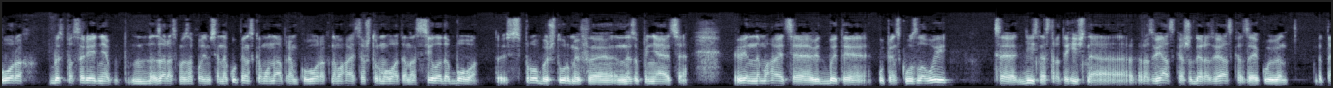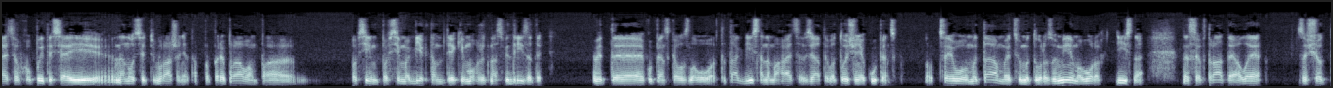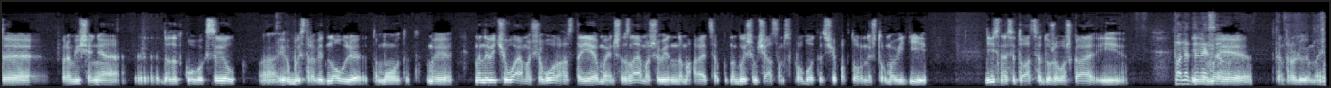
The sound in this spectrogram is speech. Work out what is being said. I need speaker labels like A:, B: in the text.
A: ворог безпосередньо зараз ми знаходимося на Куп'янському напрямку. Ворог намагається штурмувати нас цілодобово. Тобто спроби штурмів е, не зупиняються. Він намагається відбити Куп'янськ-Узловий. Це дійсно стратегічна розв'язка, ЖД розв'язка, за якою він питається вхопитися і наносить враження там по переправам, по, по всім по всім об'єктам, які можуть нас відрізати від е, Куп'янського узлового. То так дійсно намагається взяти в оточення Куп'янськ. Ну, це його мета. Ми цю мету розуміємо. Ворог дійсно несе втрати, але за счет е, переміщення е, додаткових сил е, їх швидко відновлює. Тому тут ми, ми не відчуваємо, що ворога стає менше. Знаємо, що він намагається найближчим часом спробувати ще повторні штурмові дії. Дійсно, ситуація дуже важка, і,
B: Пане
A: і
B: Денисе,
A: ми контролюємо.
